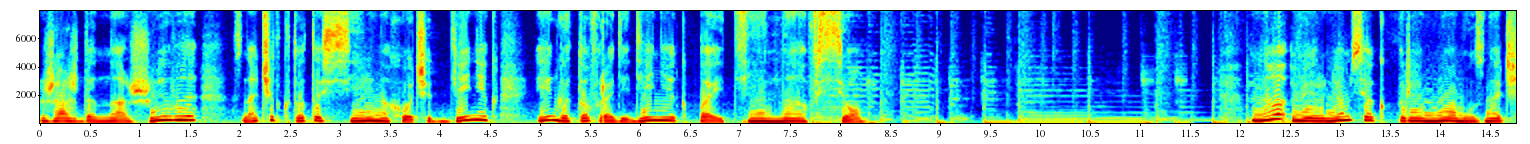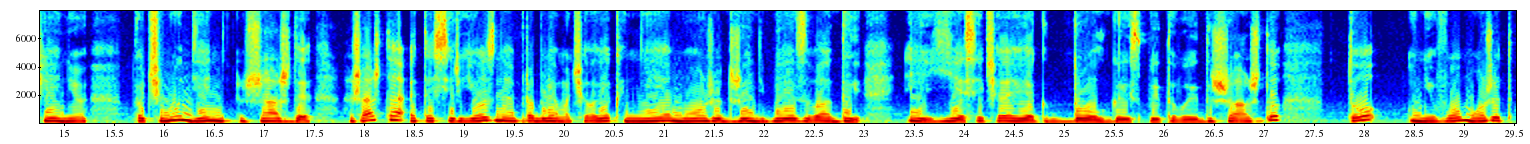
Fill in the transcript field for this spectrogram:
Жажда наживы, значит кто-то сильно хочет денег и готов ради денег пойти на все. Но вернемся к прямому значению. Почему день жажды? Жажда – это серьезная проблема. Человек не может жить без воды. И если человек долго испытывает жажду, то у него может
